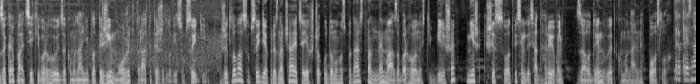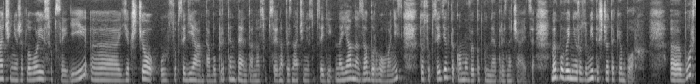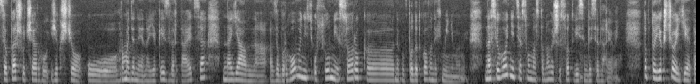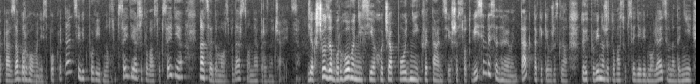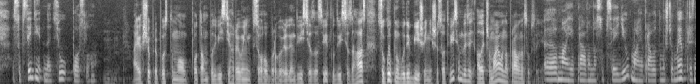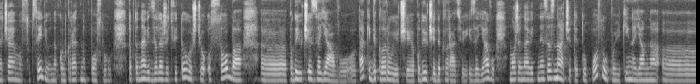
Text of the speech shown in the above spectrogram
Закарпатці, які боргують за комунальні платежі, можуть втратити житлові субсидії. Житлова субсидія призначається, якщо у домогосподарства нема заборгованості більше ніж 680 гривень за один вид комунальних послуг. При призначенні житлової субсидії, е, якщо у субсидіанта або претендента на субсидію, на призначення субсидії наявна заборгованість, то субсидія в такому випадку не призначається. Ми повинні розуміти, що таке борг. Е, Борг це в першу чергу, якщо у громадянина, який звертається, наявна заборгованість у сумі 40 е, неоподаткованих мінімумів. На сьогодні ця сума становить 680 гривень. Тобто, якщо є така заборгованість по квитанції, відповідно субсидія, житлова субсидія на це домогосподарство не призначається. Якщо заборгованість є хоча б по одній квитанції 680 гривень, так, так як я вже сказала, то відповідно житлова субсидія відмовляється у наданні субсидії на цю послугу. А якщо, припустимо, по там по 200 гривень всього боргує людина, 200 за світло, 200 за газ, сукупно буде більше, ніж 680, але чи має вона право на субсидію? Е, Має право на субсидію, має право, тому що ми призначаємо субсидію на конкретну послугу. Тобто навіть залежить від того, що особа, е, подаючи заяву, так і декларуючи, подаючи декларацію і заяву, може навіть не зазначити ту послугу, по якій наявна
